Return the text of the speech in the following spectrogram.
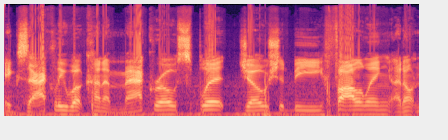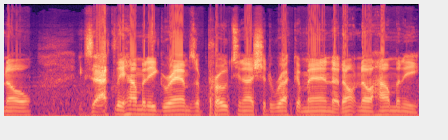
exactly what kind of macro split Joe should be following. I don't know exactly how many grams of protein I should recommend. I don't know how many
